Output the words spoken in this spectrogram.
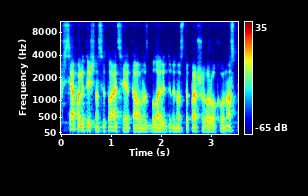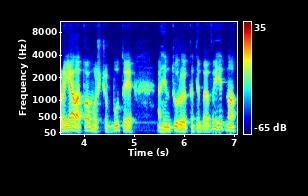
Вся політична ситуація, яка у нас була від 91-го року, вона сприяла тому, щоб бути агентурою КДБ вигідно,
